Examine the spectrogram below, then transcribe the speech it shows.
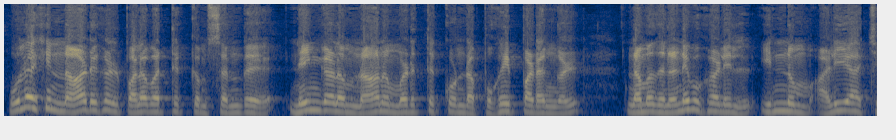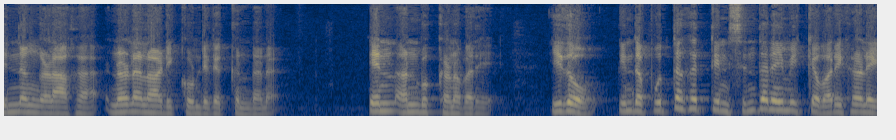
உலகின் நாடுகள் பலவற்றுக்கும் சென்று நீங்களும் நானும் எடுத்துக்கொண்ட புகைப்படங்கள் நமது நினைவுகளில் இன்னும் அழியா சின்னங்களாக நிழலாடிக் கொண்டிருக்கின்றன. என் அன்பு கணவரே இதோ இந்த புத்தகத்தின் சிந்தனைமிக்க வரிகளை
